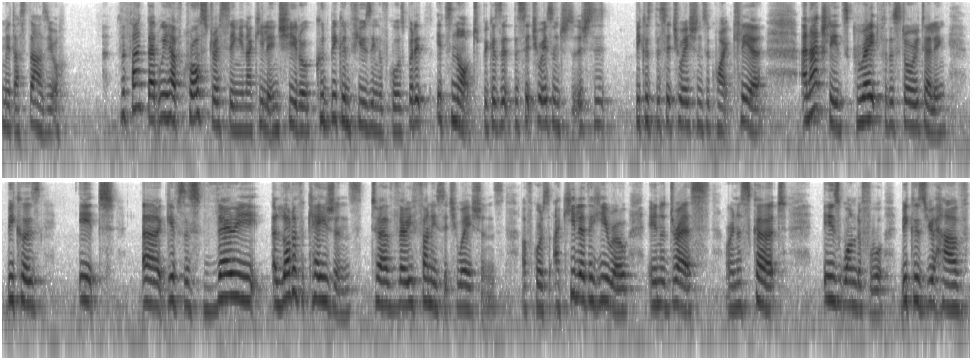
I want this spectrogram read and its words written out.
Metastasio. The fact that we have cross-dressing in Achille and Sciro could be confusing, of course, but it, it's not because it, the situation because the situations are quite clear. And actually, it's great for the storytelling because it uh, gives us very a lot of occasions to have very funny situations. Of course, Achille the hero in a dress or in a skirt is wonderful because you have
